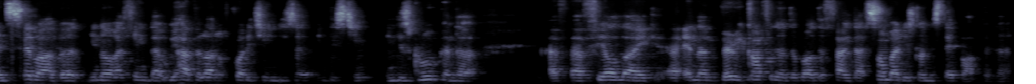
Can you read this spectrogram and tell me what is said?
and Seba, but you know I think that we have a lot of quality in this uh, in this team in this group, and uh, I, I feel like, uh, and I'm very confident about the fact that somebody's going to step up and uh,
